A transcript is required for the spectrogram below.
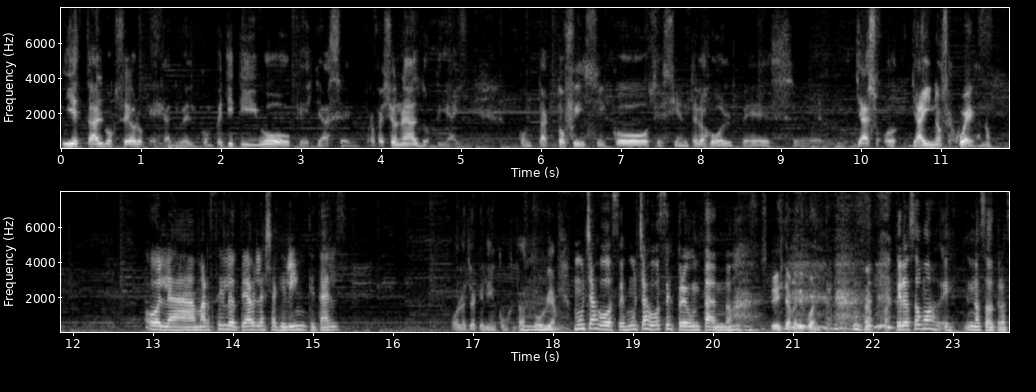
Y está el boxeo, lo que es a nivel competitivo, que es ya ser profesional, donde hay contacto físico, se sienten los golpes, eh, ya, eso, ya ahí no se juega, ¿no? Hola Marcelo, te habla Jacqueline, ¿qué tal? Hola Jacqueline, ¿cómo estás? ¿Todo bien? Muchas voces, muchas voces preguntando. Sí, ya me di cuenta. Pero somos eh, nosotros.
